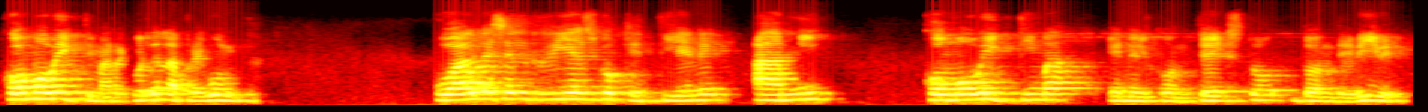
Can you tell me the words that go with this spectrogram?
como víctima? Recuerden la pregunta. ¿Cuál es el riesgo que tiene Ami como víctima en el contexto donde vive?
